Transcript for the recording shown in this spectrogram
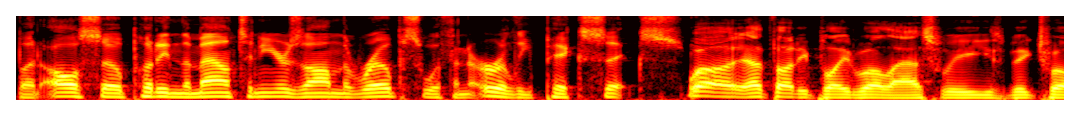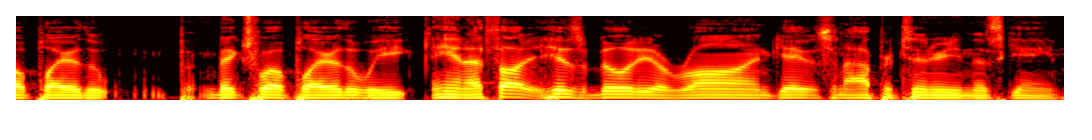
but also putting the Mountaineers on the ropes with an early pick six. Well, I thought he played well last week. He's a Big 12 player, of the Big 12 player of the week, and I thought his ability to run gave us an opportunity in this game.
